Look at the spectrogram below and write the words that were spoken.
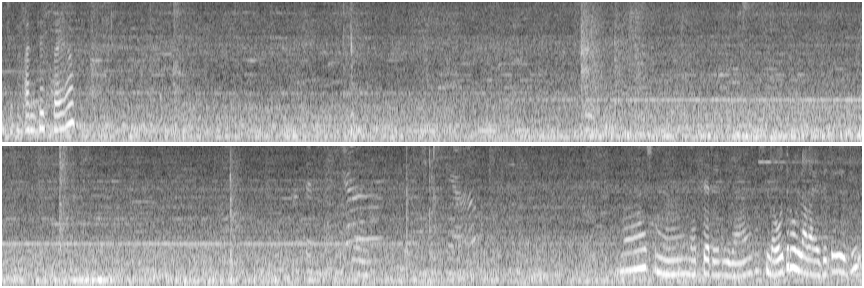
아직 안 됐어요? 맛있는 라떼를 한 잔 샀습니다. 어디로 올라가야 되죠, 여기?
